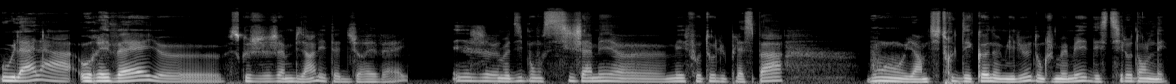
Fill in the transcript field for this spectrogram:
Où là, là, au réveil, euh, parce que j'aime bien les têtes du réveil. Et je me dis, bon, si jamais euh, mes photos lui plaisent pas, bon, il y a un petit truc d'école au milieu, donc je me mets des stylos dans le nez.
